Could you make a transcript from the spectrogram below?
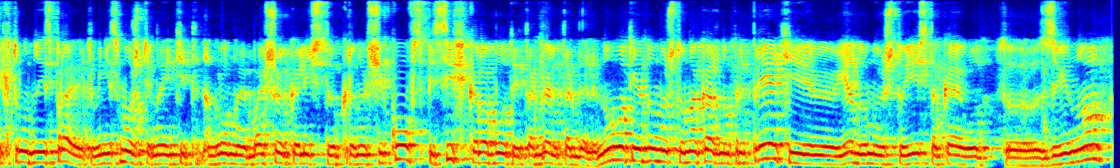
их трудно исправить. Вы не сможете найти огромное большое количество крановщиков, специфика работы и так далее, и так далее. Ну вот я думаю, что на каждом предприятии, я думаю, что есть такая вот э, звено.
